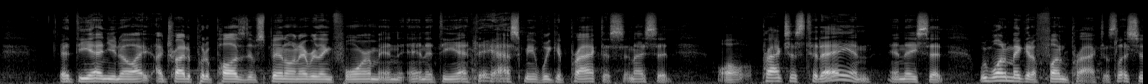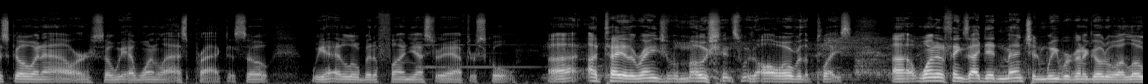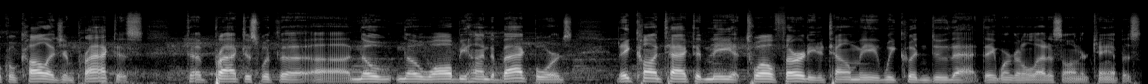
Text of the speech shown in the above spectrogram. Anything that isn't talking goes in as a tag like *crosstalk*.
at the end, you know, I, I tried to put a positive spin on everything for them, and, and at the end, *laughs* they asked me if we could practice, and I said, well, practice today, and, and they said, we want to make it a fun practice. Let's just go an hour, so we had one last practice. So we had a little bit of fun yesterday after school. Uh, I'll tell you, the range of emotions *laughs* was all over the place. Uh, one of the things I didn't mention, we were going to go to a local college and practice, to practice with the uh, no no wall behind the backboards they contacted me at 12:30 to tell me we couldn't do that. They weren't going to let us on their campus,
